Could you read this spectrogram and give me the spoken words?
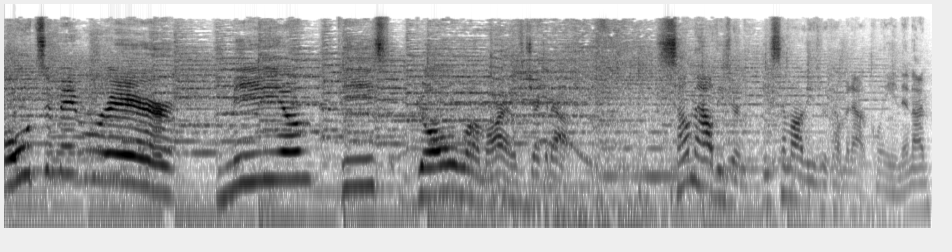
Ultimate Rare Medium Piece Golem. Alright, let's check it out. Somehow these are somehow these are coming out clean, and I'm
